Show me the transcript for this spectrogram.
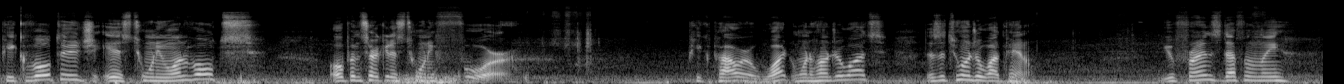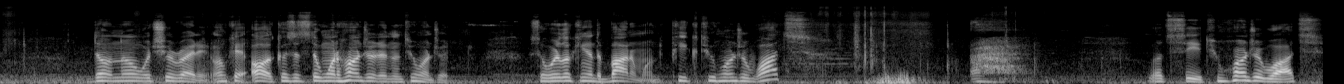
peak voltage is 21 volts. Open circuit is 24. Peak power, what? 100 watts? There's a 200 watt panel. You friends definitely don't know what you're writing. Okay, oh, because it's the 100 and the 200. So we're looking at the bottom one. Peak 200 watts. let's see, 200 watts.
